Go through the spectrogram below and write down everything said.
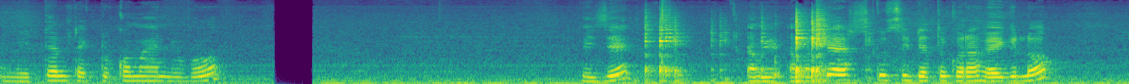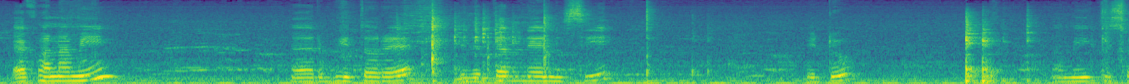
আমি তেলটা একটু কমায় নিব। এই যে, আমি আমার পেঁয়াজ কুচিটা তো করা হয়ে গেল। এখন আমি এর ভিতরে এই যে তেল নিয়ে নিছি। একটু আমি কিছু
